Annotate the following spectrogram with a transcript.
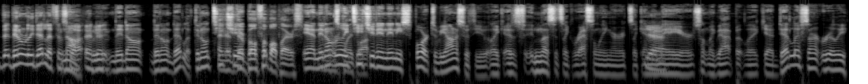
they, they don't really deadlift and No, squat. And, we and- they don't. They don't deadlift. They don't And teach they're it. both football players. Yeah, and they don't really explains a teach it in any sport, to be honest with you. Like as unless it's like wrestling or it's like Yeah. MMA or something like that. But like, yeah, deadlifts aren't really i-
